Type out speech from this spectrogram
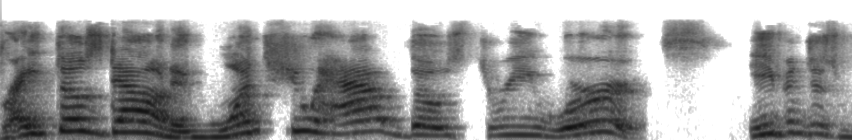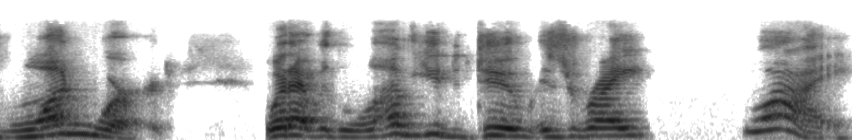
Write those down. And once you have those three words, even just one word, what I would love you to do is write why.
